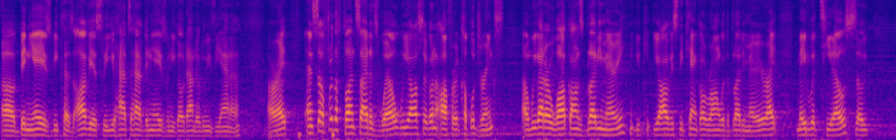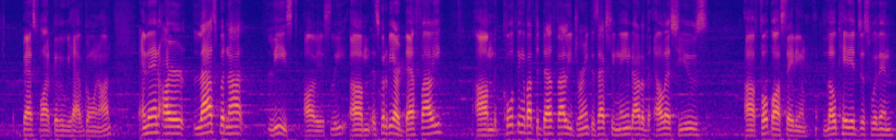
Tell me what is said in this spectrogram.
uh, beignets because obviously you had to have beignets when you go down to Louisiana. All right. And so for the fun side as well, we also going to offer a couple drinks. Uh, we got our walk-ons Bloody Mary. You, you, obviously can't go wrong with the Bloody Mary, right? Made with Tito's, so best vodka that we have going on. And then our last but not least, obviously, um, it's going to be our Death Valley. Um, the cool thing about the Death Valley drink is actually named out of the LSU's uh, football stadium, located just within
